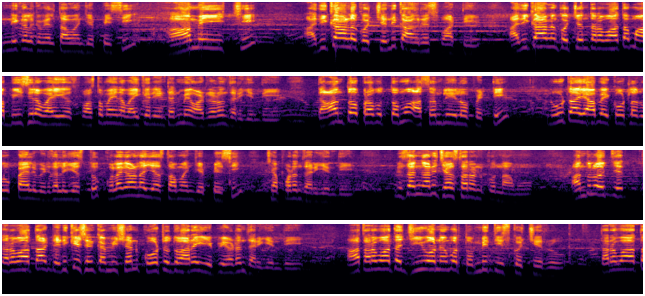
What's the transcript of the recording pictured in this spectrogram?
ఎన్నికలకు వెళ్తామని చెప్పేసి హామీ ఇచ్చి అధికారంలోకి వచ్చింది కాంగ్రెస్ పార్టీ. అధికారంలోకి వచ్చిన తర్వాత మా బీసీల వై స్పష్టమైన వైఖరి ఏంటని మేము అడగడం జరిగింది. దాంతో ప్రభుత్వము అసెంబ్లీలో పెట్టి నూట యాభై కోట్ల రూపాయలు విడుదల చేస్తూ కులగాన చేస్తామని చెప్పేసి చెప్పడం జరిగింది. నిజంగానే చేస్తారనుకున్నాము. అందులో తర్వాత డెడికేషన్ కమిషన్ కోర్టు ద్వారా ఇప్పించడం జరిగింది. ఆ తర్వాత జీవో నెంబర్ తొమ్మిది తీసుకొచ్చిర్రు. తర్వాత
